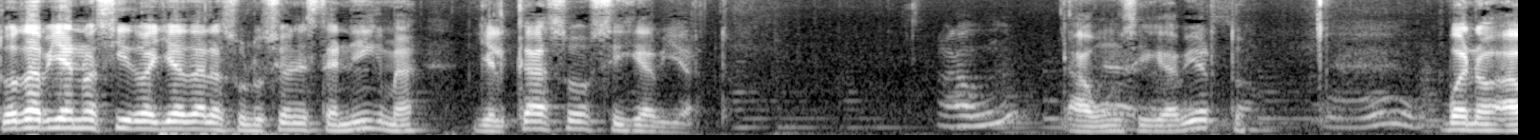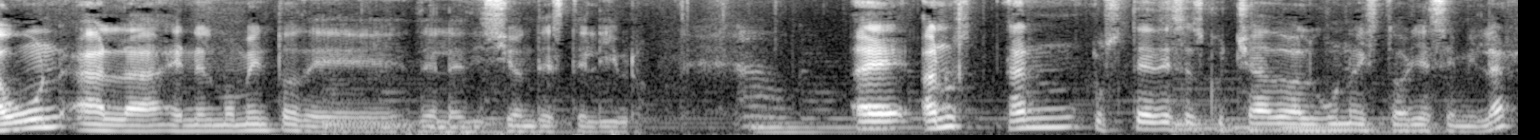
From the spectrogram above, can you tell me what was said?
Todavía no ha sido hallada la solución a este enigma y el caso sigue abierto. ¿Aún? Aún sigue abierto. Bueno, aún a la, en el momento de, de la edición de este libro. Ah. Eh, ¿han, us- han ustedes escuchado alguna historia similar?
